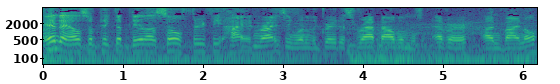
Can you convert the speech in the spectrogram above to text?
And I also picked up De La Soul Three Feet High and Rising, one of the greatest rap albums ever on vinyl.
